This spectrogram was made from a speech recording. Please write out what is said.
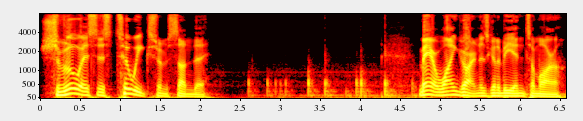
Shavuos is two weeks from Sunday. Mayor Weingarten is going to be in tomorrow.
